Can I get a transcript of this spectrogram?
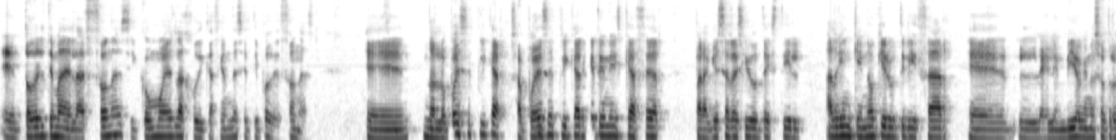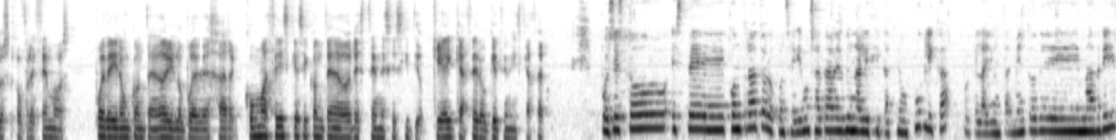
eh, todo el tema de las zonas y cómo es la adjudicación de ese tipo de zonas. Eh, ¿Nos lo puedes explicar? O sea, ¿puedes explicar qué tenéis que hacer para que ese residuo textil, alguien que no quiere utilizar eh, el envío que nosotros ofrecemos, puede ir a un contenedor y lo puede dejar. ¿Cómo hacéis que ese contenedor esté en ese sitio? ¿Qué hay que hacer o qué tenéis que hacer? Pues esto, este contrato lo conseguimos a través de una licitación pública, porque el Ayuntamiento de Madrid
